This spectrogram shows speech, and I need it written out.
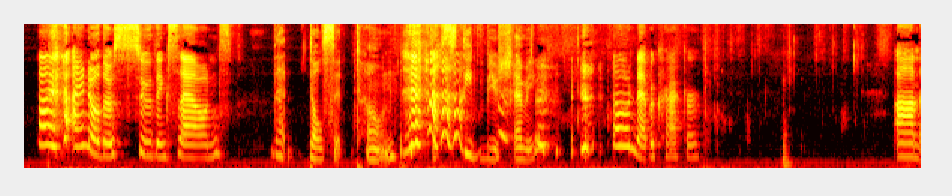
I, I know those soothing sounds. that dulcet tone. Steve Buscemi. Oh, Nebbercracker. Um,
